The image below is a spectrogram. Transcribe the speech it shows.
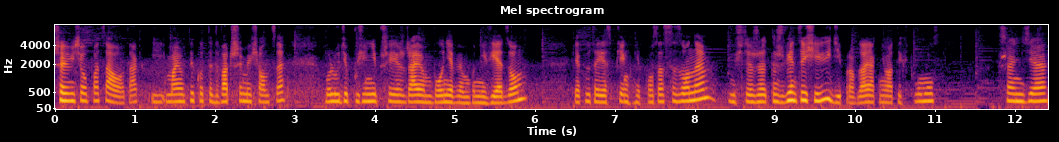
żeby mi się opłacało, tak? I mają tylko te 2-3 miesiące, bo ludzie później nie przyjeżdżają, bo nie wiem, bo nie wiedzą, jak tutaj jest pięknie poza sezonem. Myślę, że też więcej się widzi, prawda? Jak nie ma tych tłumów wszędzie,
